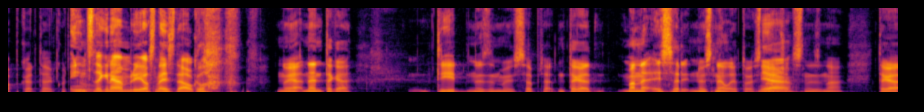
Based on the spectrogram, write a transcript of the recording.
apkārtē, kur. tu- Instagram rīls nezdauglā. Nu, jā, ne, tā kā. Tīri, nezinu, jūs saprotat. Nu, kā man, es arī, nu, es nelietoju. Snapchat, nezinu. Tā kā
